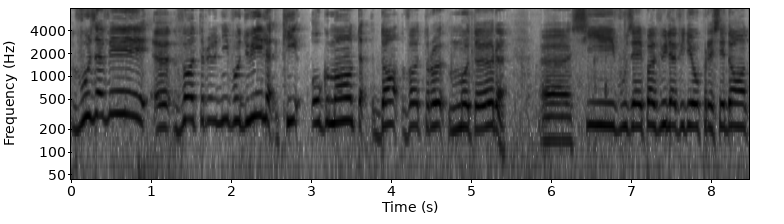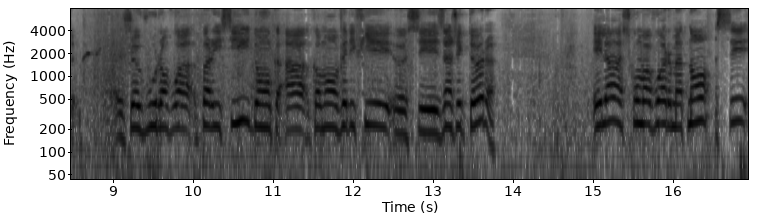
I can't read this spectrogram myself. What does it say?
vous avez euh, votre niveau d'huile qui augmente dans votre moteur. Euh, si vous n'avez pas vu la vidéo précédente, je vous renvoie par ici donc à comment vérifier euh, ces injecteurs. Et là, ce qu'on va voir maintenant, c'est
